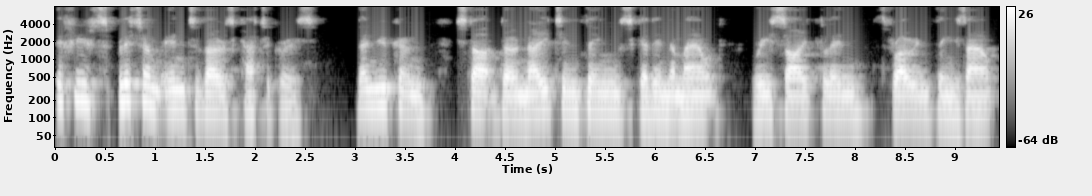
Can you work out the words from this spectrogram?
If you split them into those categories, then you can start donating things, getting them out, recycling, throwing things out.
